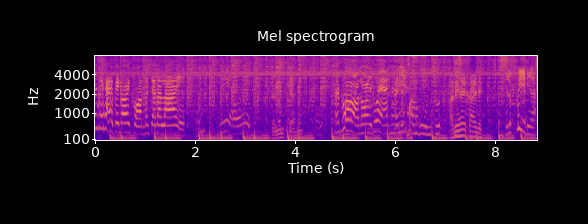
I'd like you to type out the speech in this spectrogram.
เอาพี่พี่ไทยไปลอยก่อนมันจะละลาย นี่เอานี่ใส่น้ำแข็ง ให้พ่อลอยด้วยอันอันนี้นี้สมบูรณ์ชุดอันนี้ให้ใครเนี่ยให้ลูกพี่นี่แหละ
